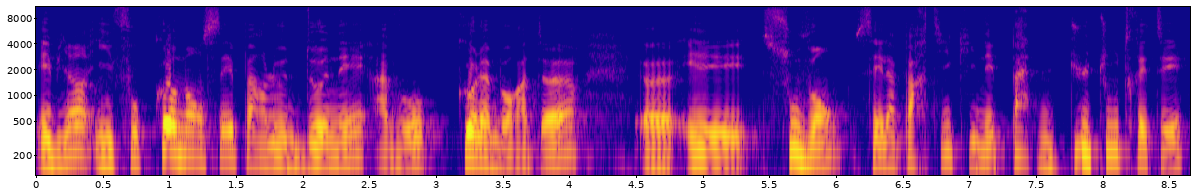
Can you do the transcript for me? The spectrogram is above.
eh bien, il faut commencer par le donner à vos collaborateurs. Euh, et souvent, c'est la partie qui n'est pas du tout traitée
